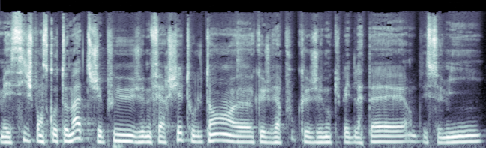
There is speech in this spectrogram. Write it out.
Mais si je pense qu'aux tomates, je vais plus, je vais me faire chier tout le temps euh, que je vais que je vais m'occuper de la terre, des semis.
